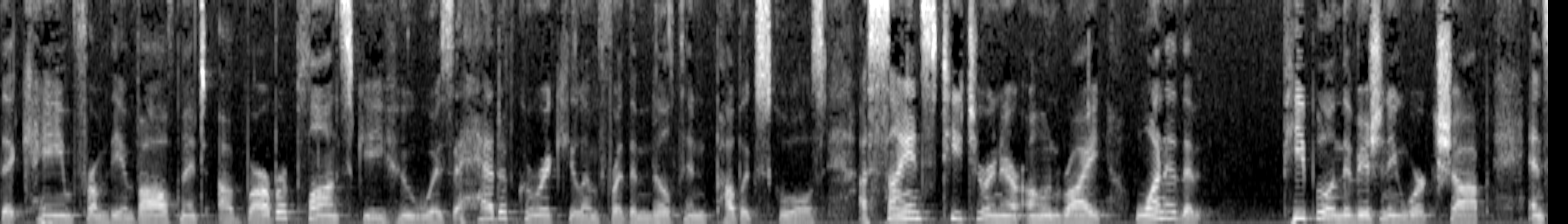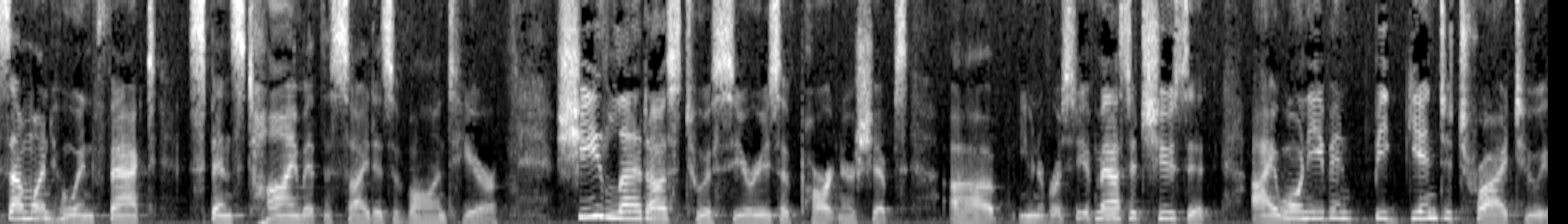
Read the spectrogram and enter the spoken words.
that came from the involvement of Barbara Plonsky, who was the head of curriculum for the Milton Public Schools, a science teacher in her own right, one of the people in the visioning workshop, and someone who, in fact, spends time at the site as a volunteer. She led us to a series of partnerships. Uh, University of Massachusetts. I won't even begin to try to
